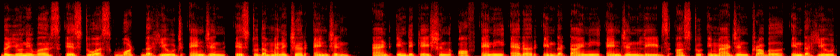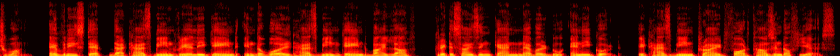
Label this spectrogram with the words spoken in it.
The universe is to us what the huge engine is to the miniature engine, and indication of any error in the tiny engine leads us to imagine trouble in the huge one. Every step that has been really gained in the world has been gained by love. Criticizing can never do any good. It has been tried for thousands of years.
